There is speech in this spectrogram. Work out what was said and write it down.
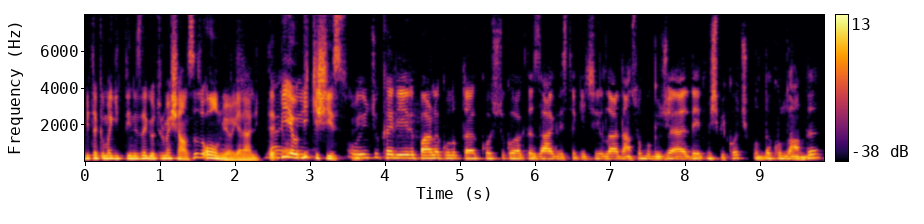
bir takıma gittiğinizde götürme şansınız olmuyor genellikle. Yani bir oyun- bir kişiyiz. Oyuncu kariyeri parlak olup da koçluk olarak da Zagris'te geçirdiği yıllardan sonra bu gücü elde etmiş bir koç. Bunu da kullandı.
